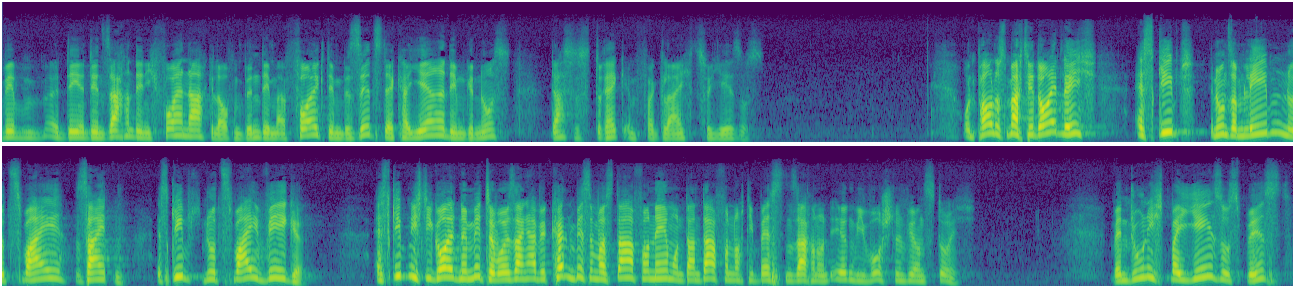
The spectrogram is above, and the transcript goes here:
den Sachen, denen ich vorher nachgelaufen bin, dem Erfolg, dem Besitz, der Karriere, dem Genuss, das ist Dreck im Vergleich zu Jesus. Und Paulus macht hier deutlich, es gibt in unserem Leben nur zwei Seiten. Es gibt nur zwei Wege. Es gibt nicht die goldene Mitte, wo wir sagen, ja, wir können ein bisschen was davon nehmen und dann davon noch die besten Sachen und irgendwie wurschteln wir uns durch. Wenn du nicht bei Jesus bist,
